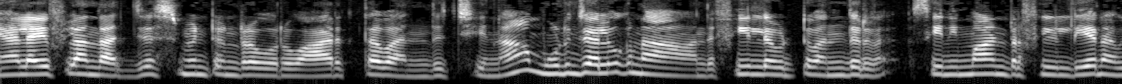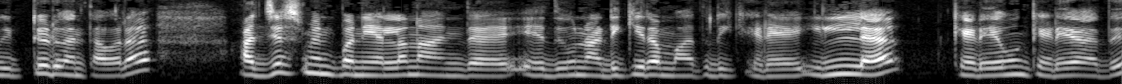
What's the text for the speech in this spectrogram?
என் லைஃப்பில் அந்த அட்ஜஸ்ட்மெண்ட்டுன்ற ஒரு வார்த்தை வந்துச்சுன்னா முடிஞ்ச அளவுக்கு நான் அந்த ஃபீல்டை விட்டு வந்துடுவேன் சினிமான்ற ஃபீல்டையே நான் விட்டுடுவேன் தவிர அட்ஜஸ்ட்மெண்ட் பண்ணியெல்லாம் நான் இந்த எதுவும் நடிக்கிற மாதிரி கிடையா இல்லை கிடையவும் கிடையாது.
